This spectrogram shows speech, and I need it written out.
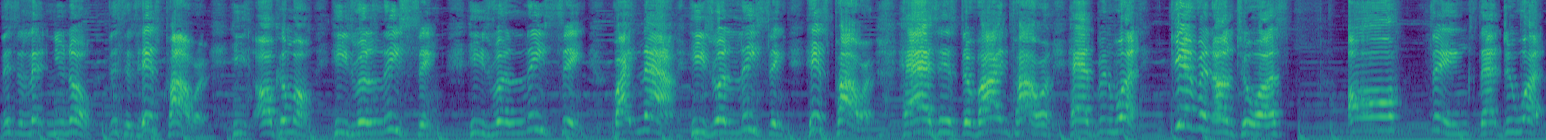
this is letting you know this is his power. He's oh come on. He's releasing. He's releasing right now. He's releasing his power. Has his divine power has been what? Given unto us all things that do what?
